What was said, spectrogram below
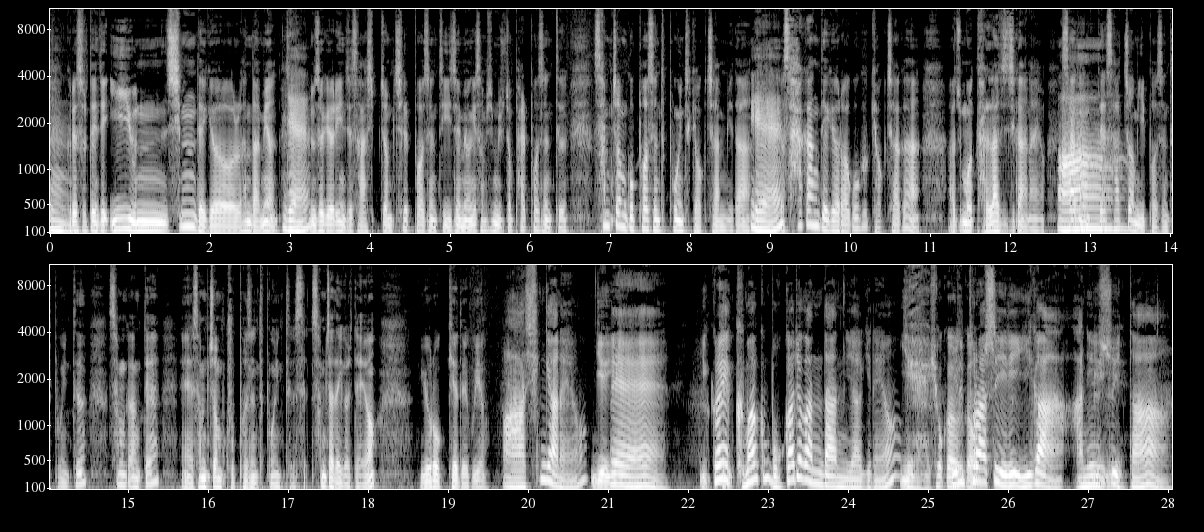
음. 그랬을 때 이제 이윤심 대결 한다면 예. 윤석열이 이제 40.7%, 이재명이 36.8%, 3.9% 포인트 격차입니다. 예. 4강 대결하고 그 격차가 아주 뭐 달라지지가 않아요. 아. 4강 때4.2% 포인트, 3강 때 3.9% 포인트, 3자 대결 때요. 요렇게 되고요. 아, 신기하네요. 예, 예. 예. 이 그래 그- 그만큼 못 가져간다는 이야기네요. 예, 효과가 1 플러스 1이 2가 아닐 예, 수 예. 있다.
